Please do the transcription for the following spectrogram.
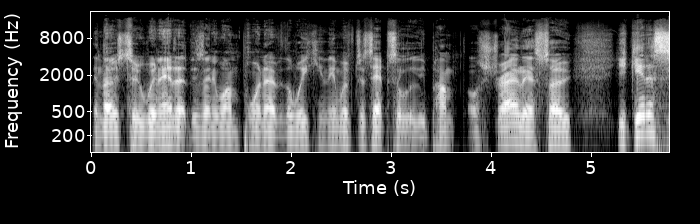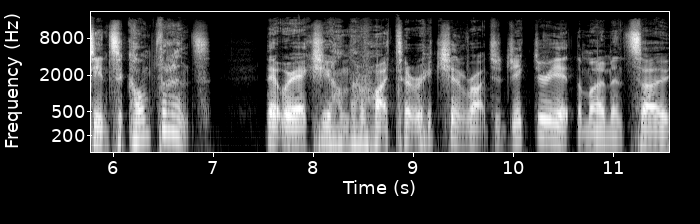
and those two went at it. There's only one point over the weekend. Then we've just absolutely pumped Australia. So you get a sense of confidence that we're actually on the right direction, right trajectory at the moment. So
